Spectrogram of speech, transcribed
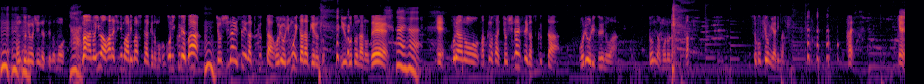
うんうん、うん、本当に美味しいんですけども、はい、まああの今お話にもありましたけども、ここに来ればうん、女子大生が作ったお料理もいただけると いうことなので、はいはい。えこれあの松隈さん女子大生が作ったお料理というのはどんなものなんですか？そこ興味あります。はい。え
